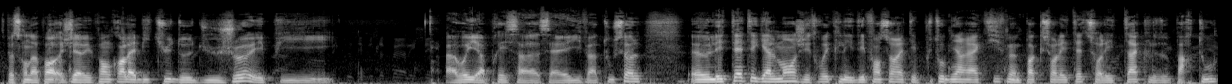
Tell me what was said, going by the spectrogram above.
c'est parce qu'on n'a pas, j'avais pas encore l'habitude du jeu et puis ah oui, après ça, ça il va tout seul. Euh, les têtes également, j'ai trouvé que les défenseurs étaient plutôt bien réactifs, même pas que sur les têtes, sur les tacles de partout.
